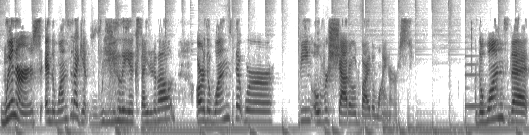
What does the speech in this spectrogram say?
Winners and the ones that i get really excited about are the ones that were being overshadowed by the whiners. The ones that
